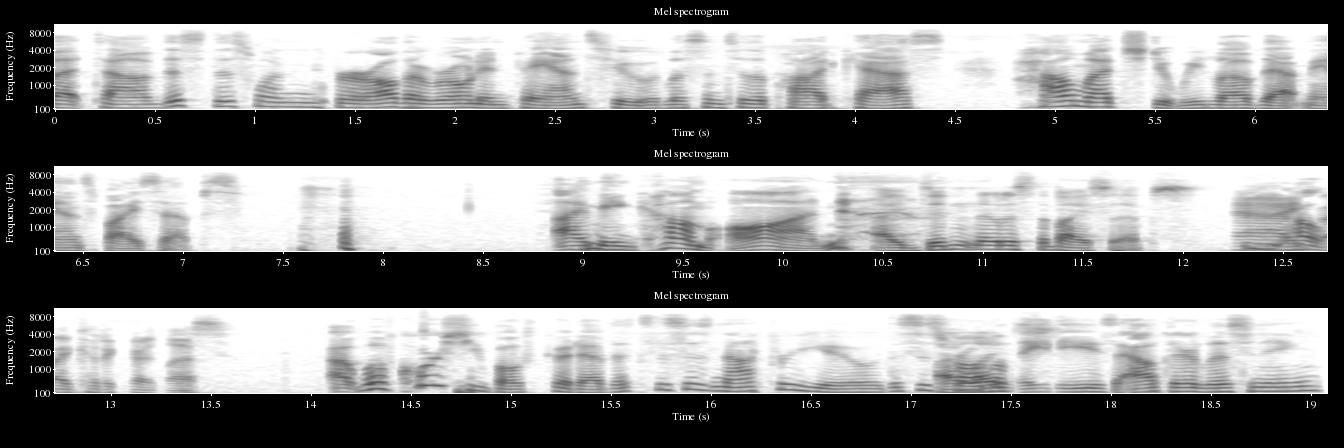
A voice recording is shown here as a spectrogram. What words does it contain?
but um, this this one for all the Ronan fans who listen to the podcast. How much do we love that man's biceps? I mean, come on. I didn't notice the biceps. Nah, Oh. I, I could have cared less. Uh, well, of course you both could have. That's this is not for you. This is I for all liked- the ladies out there listening.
